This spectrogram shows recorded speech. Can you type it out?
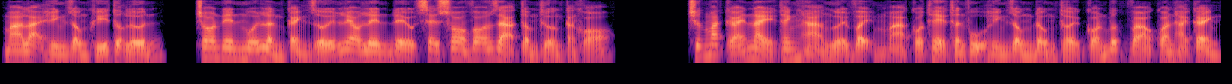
Mà lại hình rồng khí tượng lớn, cho nên mỗi lần cảnh giới leo lên đều sẽ so võ giả tầm thường càng khó. Trước mắt cái này thanh hà người vậy mà có thể thân phụ hình rồng đồng thời còn bước vào quan hải cảnh,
